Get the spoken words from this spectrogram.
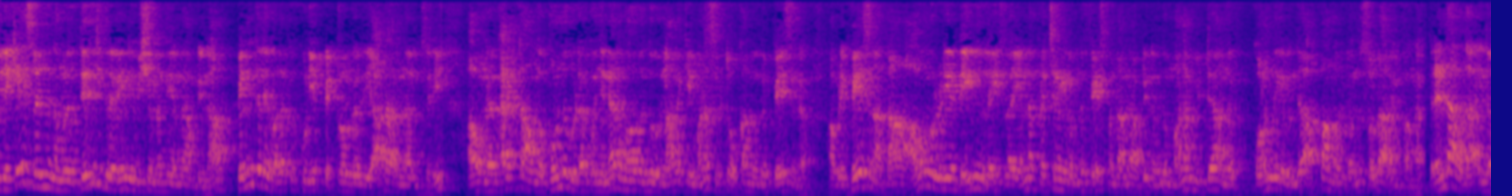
இந்த கேஸ்ல இருந்து நம்மளுக்கு தெரிஞ்சுக்கிற வேண்டிய விஷயம் வந்து என்ன அப்படின்னா பெண்களை வளர்க்கக்கூடிய பெற்றோர்கள் யாராக இருந்தாலும் சரி அவங்க கரெக்டாக அவங்க பொண்ணு கூட கொஞ்ச நேரமாக வந்து ஒரு நாளைக்கு மனசு விட்டு உட்காந்து வந்து பேசுங்க. அப்படி பேசினா தான் அவங்களுடைய டெய்லி லைஃப்ல என்ன பிரச்சனைகளை வந்து ஃபேஸ் பண்றாங்க அப்படின்னு வந்து மனம் விட்டு அந்த குழந்தைகள் வந்து அப்பா அம்மா கிட்ட வந்து சொல்ல ஆரம்பிப்பாங்க. ரெண்டாவதா இந்த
